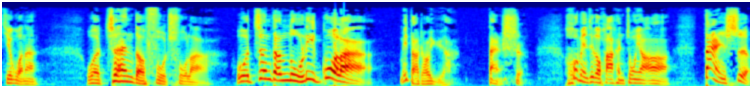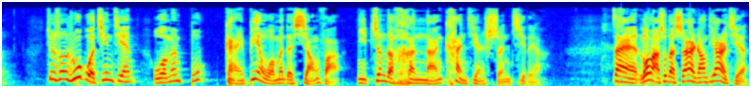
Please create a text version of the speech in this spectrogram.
结果呢，我真的付出了，我真的努力过了。”没打着鱼啊，但是后面这个话很重要啊。但是就是说，如果今天我们不改变我们的想法，你真的很难看见神迹的呀。在罗马书的十二章第二节，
